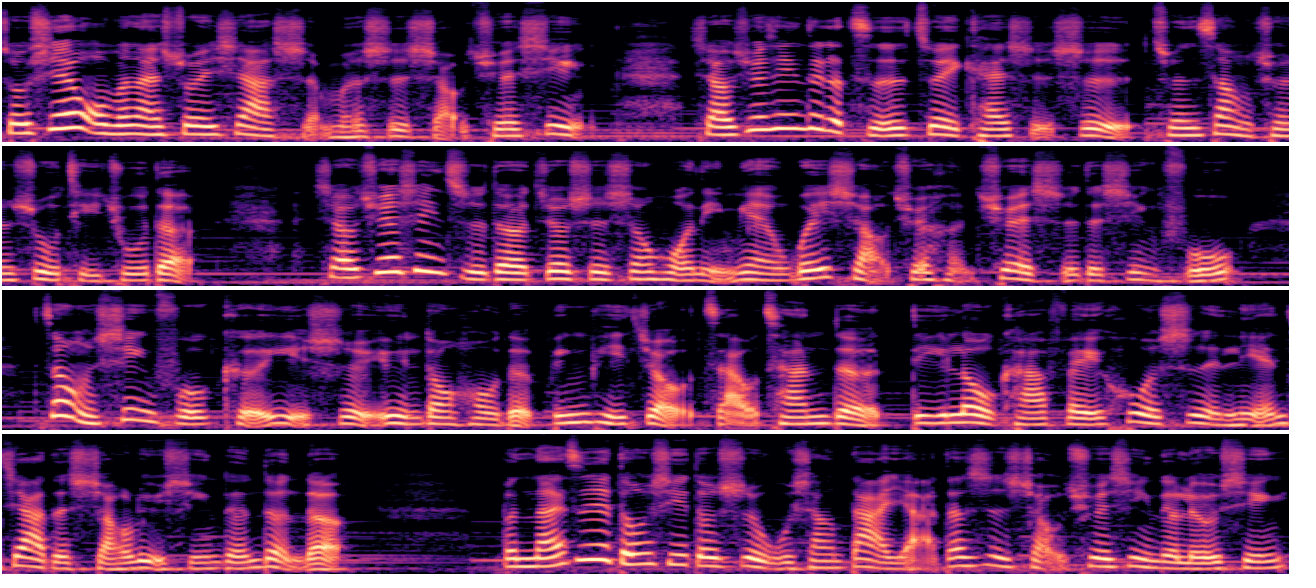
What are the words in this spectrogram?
首先，我们来说一下什么是小确幸。小确幸这个词最开始是村上春树提出的。小确幸指的就是生活里面微小却很确实的幸福。这种幸福可以是运动后的冰啤酒、早餐的滴漏咖啡，或是廉价的小旅行等等的。本来这些东西都是无伤大雅，但是小确幸的流行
